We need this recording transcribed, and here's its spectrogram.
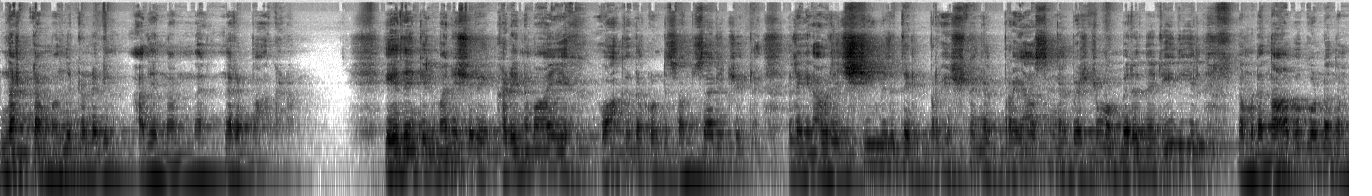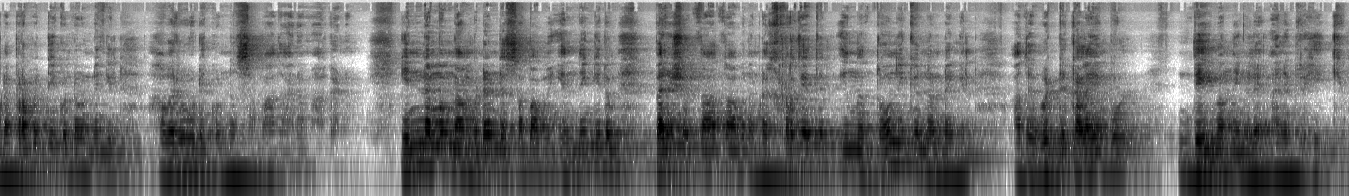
നഷ്ടം വന്നിട്ടുണ്ടെങ്കിൽ അതേ ന- നിരപ്പാക്കണം. ഏതെങ്കിലും മനുഷ്യരെ കഠിനമായ വാക്കുകൾ കൊണ്ട് സംസാരിച്ചിട്ട് അല്ലെങ്കിൽ അവരുടെ ജീവിതത്തിൽ പ്രശ്നങ്ങൾ പ്രയാസങ്ങൾ വിഷമം വരുന്ന രീതിയിൽ നമ്മുടെ നാവ് കൊണ്ടോ നമ്മുടെ പ്രവൃത്തി കൊണ്ടോ ഉണ്ടെങ്കിൽ അവരോട് കൊണ്ട് സമാധാനമാകണം. ഇന്നമും നാം വിടേണ്ട സ്വഭാവം എന്തെങ്കിലും പരിശുദ്ധാത്മാവ് നമ്മുടെ ഹൃദയത്തിൽ ഇന്ന് തോന്നിക്കുന്നുണ്ടെങ്കിൽ അത് വിട്ടുകളയുമ്പോൾ ദൈവം നിങ്ങളെ അനുഗ്രഹിക്കും.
